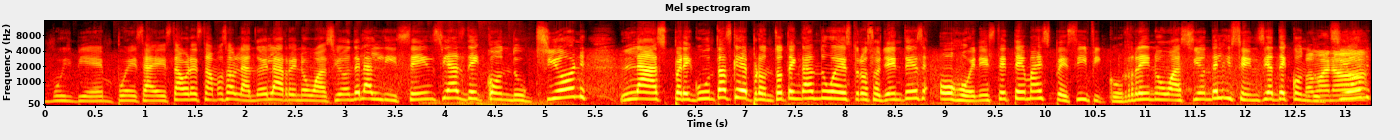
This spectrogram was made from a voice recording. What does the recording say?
Muy bien, pues a esta hora estamos hablando de la renovación de las licencias de conducción. Las preguntas que de pronto tengan nuestros oyentes, ojo, en este tema específico, renovación de licencias de conducción,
